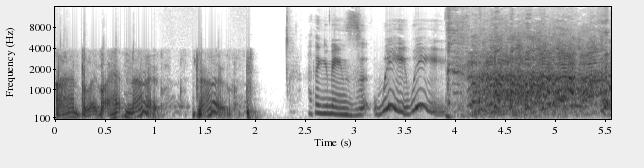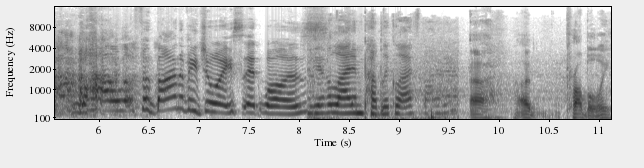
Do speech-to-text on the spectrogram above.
I don't believe I have. No. No. I think it means we, we. While for Barnaby Joyce, it was. Have you ever lied in public life, Barnaby? Uh, uh, probably.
